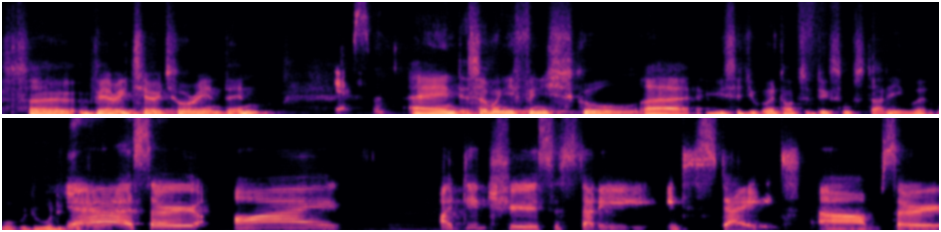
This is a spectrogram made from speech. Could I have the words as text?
So very Territorian then. Yes. And so when you finished school, uh, you said you went on to do some study. What, what, what did yeah, you Yeah. So I I did choose to study interstate. Um, so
